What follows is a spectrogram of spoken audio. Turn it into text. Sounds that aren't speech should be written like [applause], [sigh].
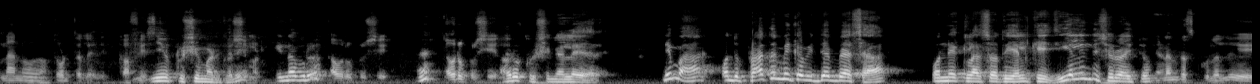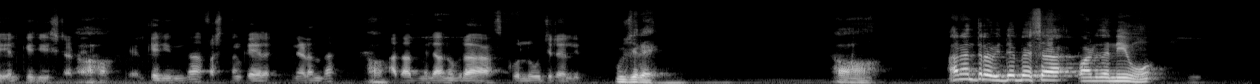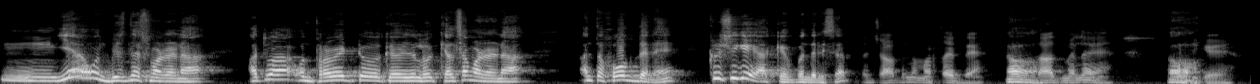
ನಾನು ತೋಟದಲ್ಲೇ ಇದ್ದೀನಿ ಕಾಫಿ ನೀವು ಕೃಷಿ ಮಾಡ್ತೀರಿ? ಕೃಷಿ ಮಾಡ್ತೀನಿ. ಇನ್ನೊಬ್ರು? ಅವರು ಕೃಷಿ? ಅವರು ಕೃಷಿ ಅವರು ಕೃಷಿನಲ್ಲೇ ಇದ್ದಾರೆ. ನಿಮ್ಮ ಒಂದು ಪ್ರಾಥಮಿಕ ವಿದ್ಯಾಭ್ಯಾಸ ಒಂದನೇ ಕ್ಲಾಸ್ ಅಥವಾ ಎಲ್ ಕೆ ಜಿ ಎಲ್ಲಿಂದ ಶುರು ಆಯಿತು? ನಡಂದ ಸ್ಕೂಲಲ್ಲಿ L K G start L K ಜಿಯಿಂದ first ತನಕ ನೆಡಂದ. ಅದಾದ್ಮೇಲೆ ಅನುಗ್ರಹ ಸ್ಕೂಲ್ ಉಜಿರೆಯಲ್ಲಿ. ಉಜಿರೆ. ಆ ಆನಂತರ ವಿದ್ಯಾಭ್ಯಾಸ ಮಾಡಿದ ನೀವು ಮ್, ಏನೋ ಒಂದು ಬಿಸ್ನೆಸ್ ಮಾಡೋಣ ಅಥವಾ ಒಂದು ಪ್ರೈವೇಟು ಇದ್ರಲ್ಲಿ ಹೋಗಿ ಕೆಲಸ ಮಾಡೋಣ ಅಂತ ಹೋಗ್ದೇನೆ ಕೃಷಿಗೆ ಯಾಕೆ ಬಂದ್ರಿ ಸರ್? ಜಾಬ್ ಎಲ್ಲ ಮಾಡ್ತಾ ಇದ್ದೆ. ಅದಾದ್ಮೇಲೆ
